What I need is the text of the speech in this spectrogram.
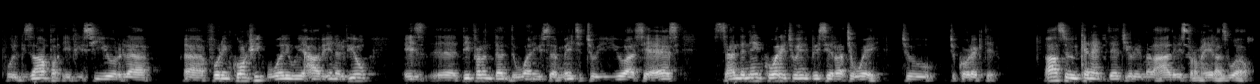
For example, if you see your uh, uh, foreign country where we have interview is uh, different than the one you submitted to USCIS, send an inquiry to NVC right away to, to correct it. Also, you can update your email address from here as well.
